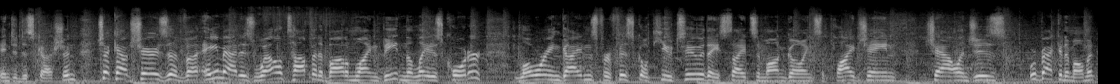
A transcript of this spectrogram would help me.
into discussion. Check out shares of uh, AMAT as well, top and a bottom line beat in the latest quarter, lowering guidance for fiscal Q2. They cite some ongoing supply chain challenges. We're back in a moment.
